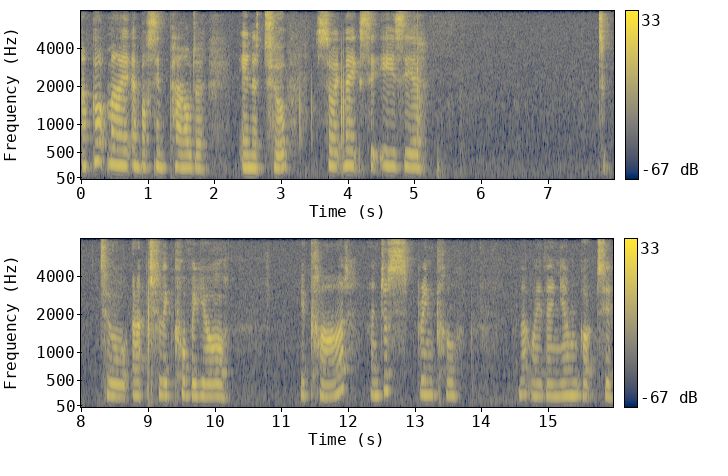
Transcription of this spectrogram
I've got my embossing powder in a tub so it makes it easier to, to actually cover your your card and just sprinkle that way then you haven't got to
